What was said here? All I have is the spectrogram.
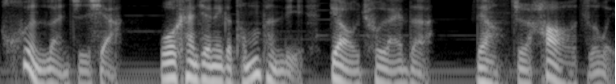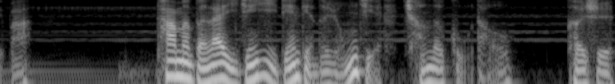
混乱之下，我看见那个铜盆里掉出来的两只耗子尾巴。他们本来已经一点点的溶解成了骨头，可是，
